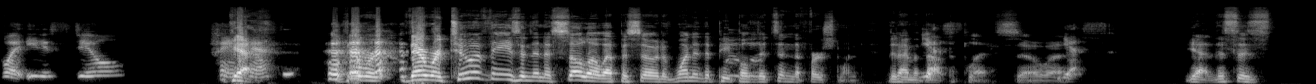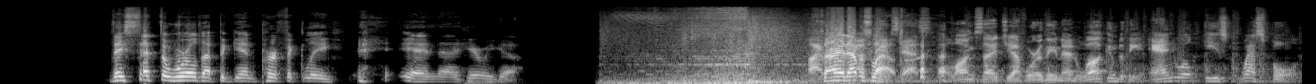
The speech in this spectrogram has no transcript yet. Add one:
but it is still fantastic. There were there were two of these and then a solo episode of one of the people that's in the first one that I'm about Yes. to play. So uh, Yes. yeah, this is they set the world up again perfectly, and uh, here we go. Hi, Sorry, that was Dave loud. Stats, alongside Jeff Worthing, and welcome to the annual East West Bowl.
